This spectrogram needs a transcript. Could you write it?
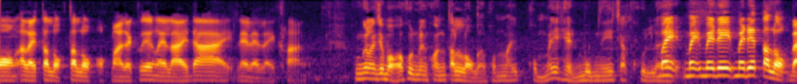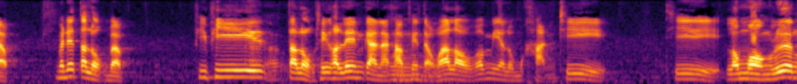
มองอะไรตลกตลกๆออกมาจากเรื่องร้ายๆได้ในหลาย ๆ ครั้ง คุณกำลังจะบอกว่าคุณเป็นคนตลกอะผมไม่ผมไม่เห็นมุมนี้จากคุณเลยไม่ไม่ไม่ได้ไม่ได้ตลกแบบ ไม่ได้ตลกแบบพี่ๆตลกที่เขาเล่นกันนะครับอืมเพียงแต่ว่าเราก็มีอารมณ์ขันที่ที่เรามองเรื่อง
